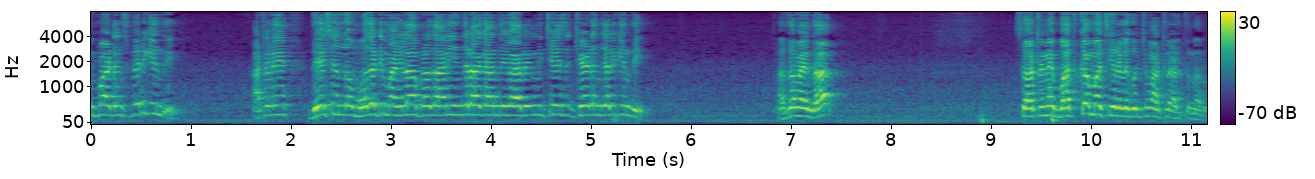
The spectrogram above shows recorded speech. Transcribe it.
ఇంపార్టెన్స్ పెరిగింది. అట్లనే దేశంలో మొదటి మహిళా ప్రధాని ఇందిరాగాంధీ గారిని చేసి చేయడం జరిగింది. అర్థమైందా? సో అట్లనే బతుకమ్మ చీరల గురించి మాట్లాడుతున్నారు.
